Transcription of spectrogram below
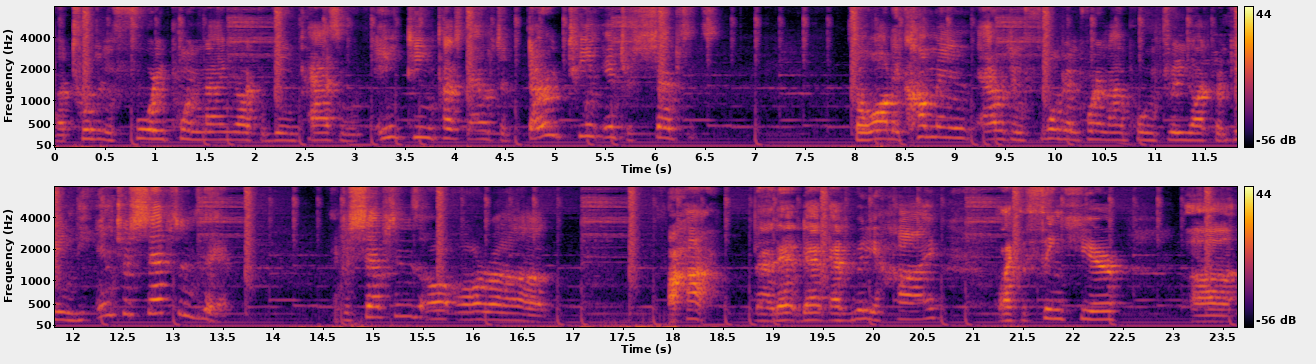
uh, 240.9 yards per game passing, with 18 touchdowns to 13 interceptions. So while they come in averaging 429.3 yards per game, the interceptions there, interceptions are, are uh, are high. That, that, that that's really high. Like to think here, uh,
